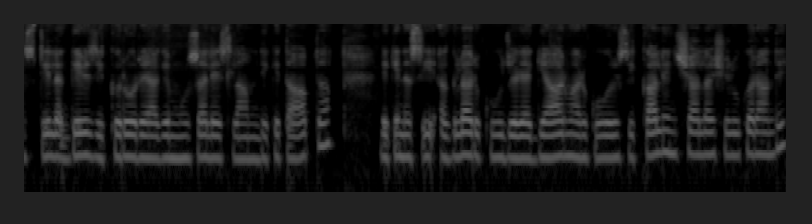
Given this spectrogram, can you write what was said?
ਸਟਿਲ ਅੱਗੇ ਵੀ ਜ਼ਿਕਰ ਹੋ ਰਿਹਾ ਕਿ ਮੂਸਾ ਅਲੈਹ ਇਸਲਾਮ ਦੀ ਕਿਤਾਬ ਦਾ ਲੇਕਿਨ ਅਸੀਂ ਅਗਲਾ ਰਕੂ ਜਿਹੜਾ 11ਵਾਂ ਰਕੂ ਅਸੀਂ ਕੱਲ ਇਨਸ਼ਾਅੱਲਾ ਸ਼ੁਰੂ ਕਰਾਂਗੇ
